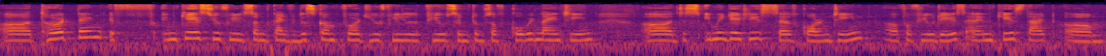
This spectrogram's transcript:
uh, third thing if in case you feel some kind of discomfort you feel a few symptoms of covid-19 uh, just immediately self quarantine uh, for few days. And in case that um,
